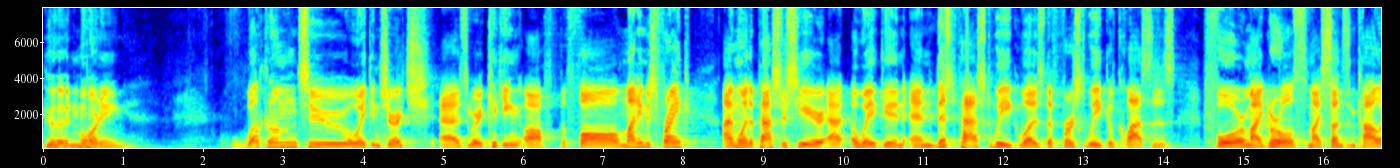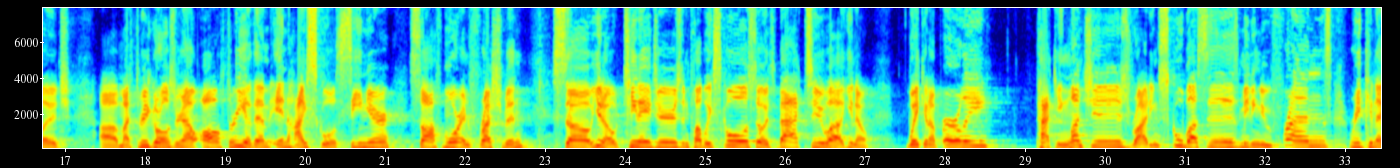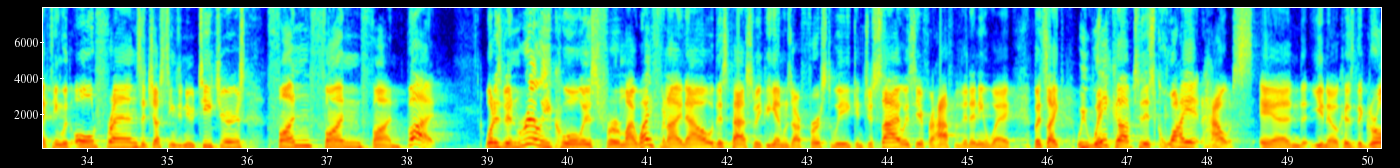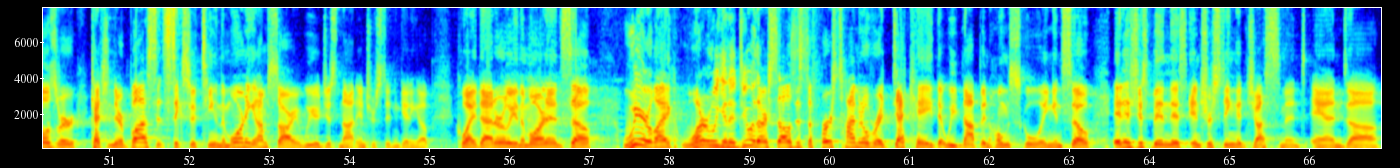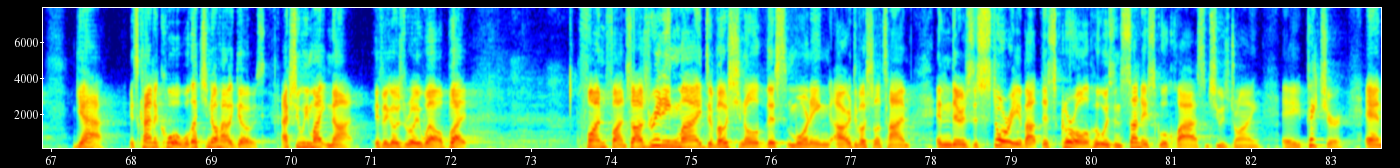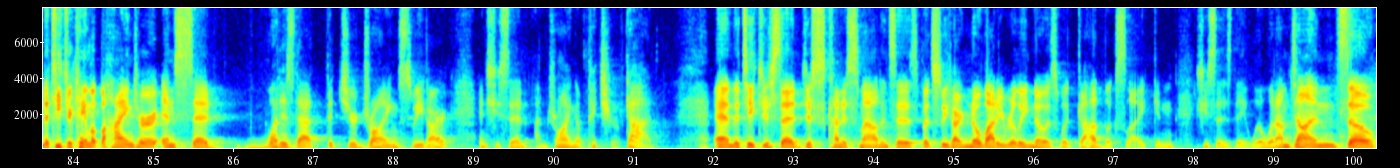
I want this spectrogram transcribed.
Good morning. Welcome to Awaken Church as we're kicking off the fall. My name is Frank. I'm one of the pastors here at Awaken, and this past week was the first week of classes for my girls. My son's in college. Uh, my three girls are now, all three of them in high school senior, sophomore, and freshman. So, you know, teenagers in public school. So it's back to, uh, you know, waking up early, packing lunches, riding school buses, meeting new friends, reconnecting with old friends, adjusting to new teachers. Fun, fun, fun. But what has been really cool is for my wife and I now, this past week, again, was our first week, and Josiah was here for half of it anyway. But it's like we wake up to this quiet house, and, you know, because the girls are catching their bus at 6.15 in the morning, and I'm sorry, we are just not interested in getting up quite that early in the morning. So we're like, what are we going to do with ourselves? It's the first time in over a decade that we've not been homeschooling. And so it has just been this interesting adjustment. And uh, yeah, it's kind of cool. We'll let you know how it goes. Actually, we might not if it goes really well, but fun, fun. So I was reading my devotional this morning, our devotional time, and there's this story about this girl who was in Sunday school class and she was drawing a picture. And the teacher came up behind her and said, what is that that you're drawing, sweetheart? And she said, I'm drawing a picture of God. And the teacher said, just kind of smiled and says, But sweetheart, nobody really knows what God looks like. And she says, They will when I'm done. So,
